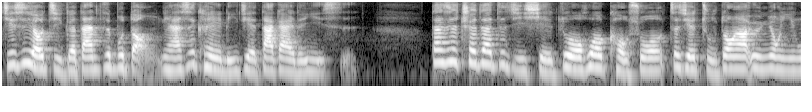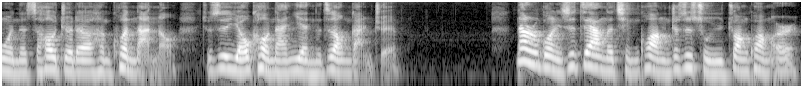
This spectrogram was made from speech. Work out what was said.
即使有几个单字不懂，你还是可以理解大概的意思。但是却在自己写作或口说这些主动要运用英文的时候，觉得很困难哦，就是有口难言的这种感觉。那如果你是这样的情况，就是属于状况二，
